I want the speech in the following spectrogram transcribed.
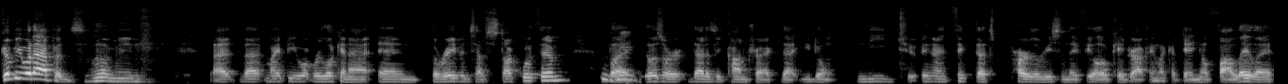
Could be what happens. I mean, that that might be what we're looking at. And the Ravens have stuck with him, but mm-hmm. those are that is a contract that you don't need to. And I think that's part of the reason they feel okay drafting like a Daniel Faalele,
